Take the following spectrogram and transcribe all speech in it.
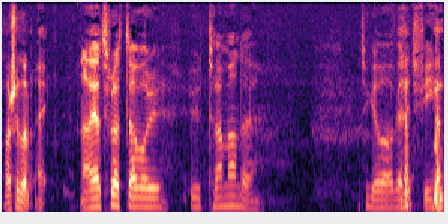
Varsågod. Nej, Nej jag tror att det har varit uttömmande. Jag tycker det var väldigt ja, fint. Men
